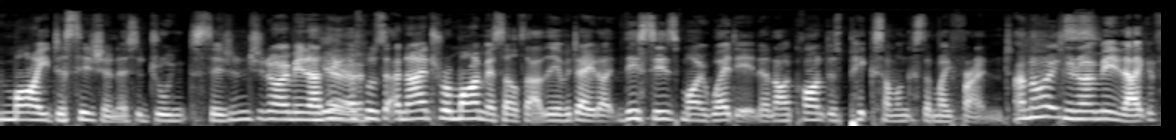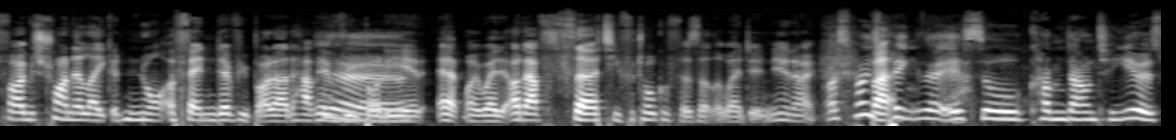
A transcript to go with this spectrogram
my decision; it's a joint decision. Do you know what I mean? I think Yeah. that's what, and I had to remind myself that the other day. Like, this is my wedding, and I can't just pick someone because they're my friend. And I- Do you know what I mean? Like, if I was trying to like not offend everybody, I'd have everybody Yeah. at, my wedding. I'd have thirty photographers at the wedding. You know. I suppose But- think that it's all come down to you. It's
